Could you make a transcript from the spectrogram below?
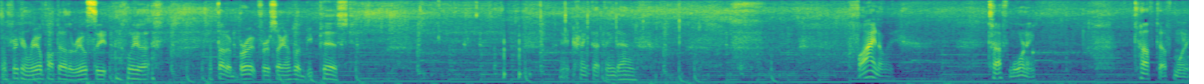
the freaking reel popped out of the reel seat. Look at that. I thought it broke for a second. I thought I'd be pissed. Crank that thing down. Finally. Tough morning. Tough, tough morning.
